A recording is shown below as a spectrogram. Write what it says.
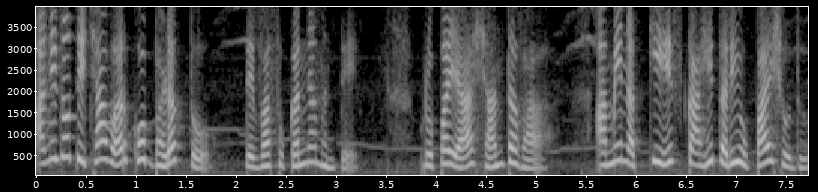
आणि तो तिच्यावर खूप भडकतो. तेव्हा सुकन्या म्हणते कृपया शांत व्हा. आम्ही नक्कीच काहीतरी उपाय शोधू.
